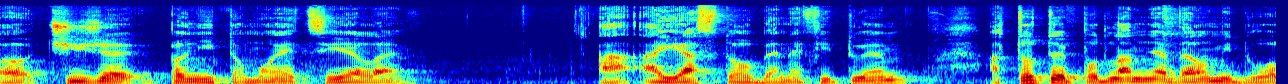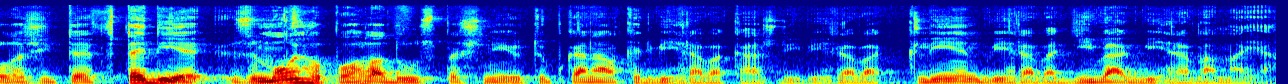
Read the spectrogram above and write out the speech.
Čiže plní to moje ciele a aj ja z toho benefitujem. A toto je podľa mňa veľmi dôležité. Vtedy je z môjho pohľadu úspešný YouTube kanál, keď vyhráva každý. Vyhráva klient, vyhráva divák, vyhráva aj ja.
